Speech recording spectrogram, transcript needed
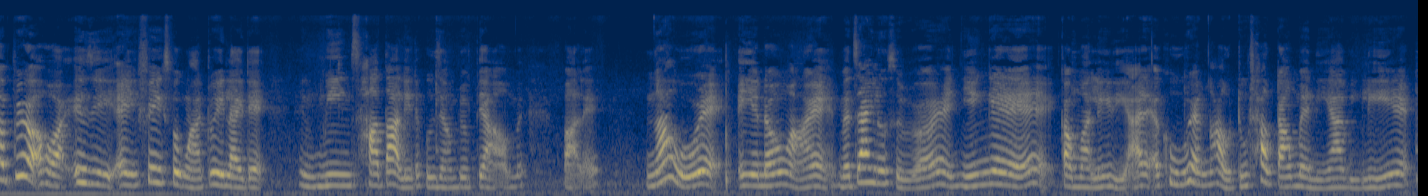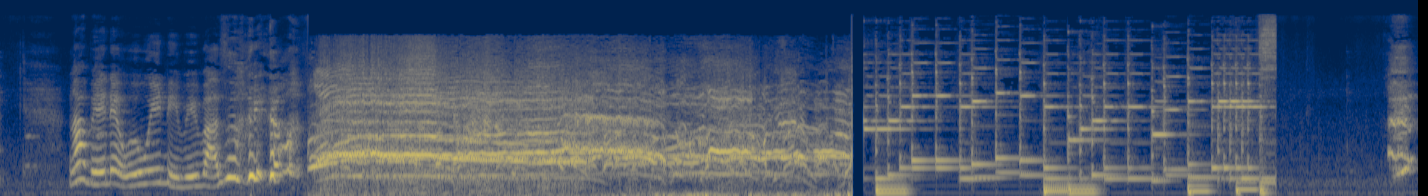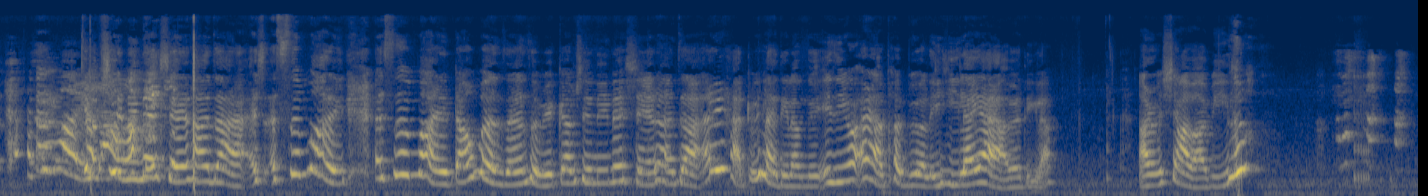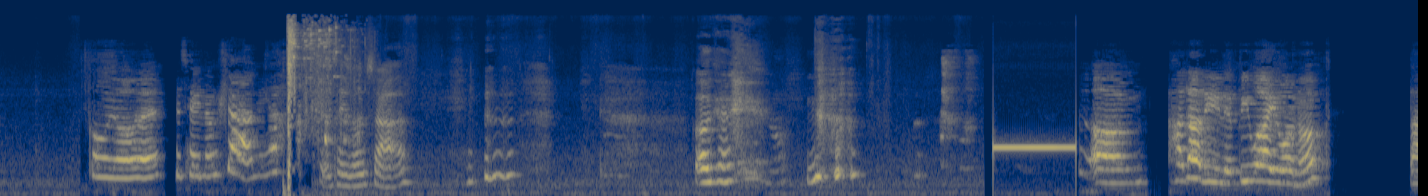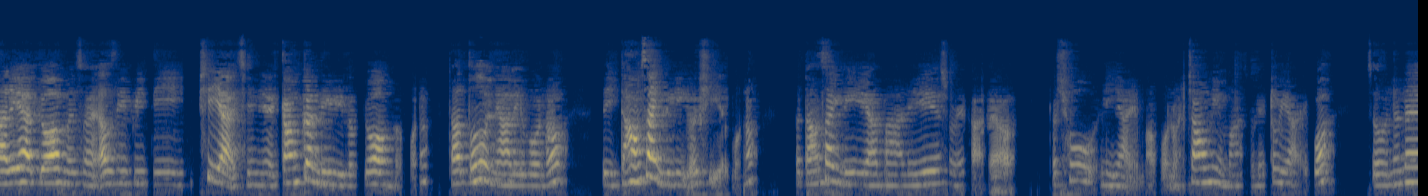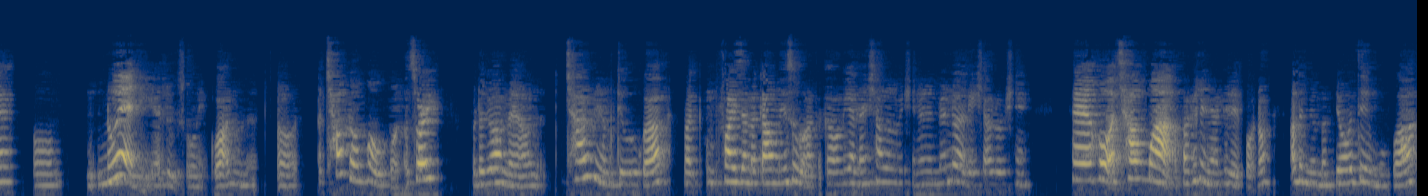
အပြီးတော့ဟို easy အဲ့ Facebook မှာတွေ့လိုက်တဲ့ memes ဟာတာလေးတခုကြောင့်ပြောပြအောင်မယ်ပါလဲငါ့ကိုတဲ့အရင်တော့ကတဲ့မကြိုက်လို့ဆိုပြီးတော့တဲ့ညင်းခဲ့တဲ့ကောင်မလေးတွေအဲ့အခုတဲ့ငါ့ကိုဒူးထောက်တောင်းမဲ့နေရပြီလေတဲ့ငါဘဲနဲ့ဝေးဝေးနေပေးပါဆိုပြီးတော့ share ထားကြတာအစစ်မတွေအစစ်မတွေတောင်းပန်စမ်းဆိုပြီး caption တွေနဲ့ share ထားကြအဲ့ဒီဟာတွေးလိုက်သေးလားမသိဘူး easy ရောအဲ့ဒါဖတ်ပြီးတော့လေရီလိုက်ရတာပဲဒီလားအားတော့ရှာပါပြီလို့ကိုရောပဲတစ်ချိန်လုံးရှာနေရတစ်ချိန်လုံးရှာ Okay um ဟာတာလေးလည်းပြီးသွားရောနော် ဒါတွေကပြောရမယ်ဆိုရင် LGBT ဖြစ်ရခြင်းရဲ့ကောင်းကက်လေးတွေလို့ပြောရမှာပေါ့နော်ဒါသို့တော်ညာလေးပေါ့နော်ဒီ downside လေးတွေတော့ရှိရပေါ့နော် downside လေးတွေကပါလေဆိုတဲ့ခါကျတော့တချို့နေရာတွေမှာပေါ့နော်ကျောင်းတွေမှာဆိုလည်းတွေ့ရတယ်ကွာဆိုတော့နည်းနည်းဟိုနှွဲ့နေတဲ့လူဆိုရင်ကွာအချောက်တော့မဟုတ်ဘူးပေါ့ sorry ဘယ်လိုပြောရမလဲချားရင်မတူဘူးကွာ Pfizer မကောင်းလေးဆိုတာတကောင်လေးကလမ်းလျှောက်လို့ရှိရင်နည်းနည်းလေးလျှောက်လို့ရှိရင်ဟဲဟိုအချောက်မှဘာဖြစ်နေညာဖြစ်တယ်ပေါ့နော်အဲ့လိုမျိုးမပြောသင့်ဘူးကွာအာ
